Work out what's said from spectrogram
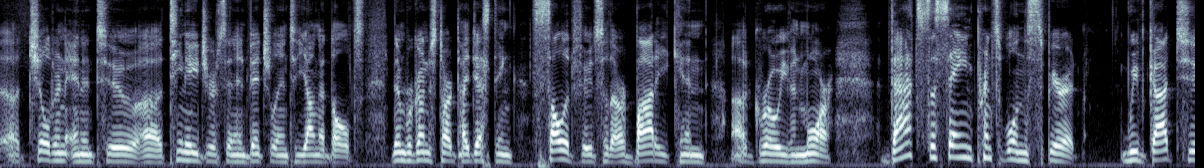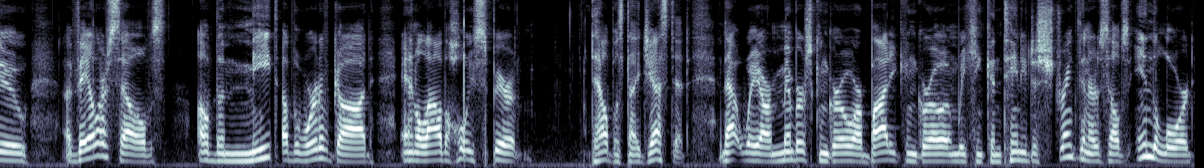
uh, children and into uh, teenagers and eventually into young adults, then we're going to start digesting solid food so that our body can uh, grow even more. That's the same principle in the spirit we've got to avail ourselves of the meat of the Word of God and allow the Holy Spirit to help us digest it. And that way, our members can grow, our body can grow, and we can continue to strengthen ourselves in the Lord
